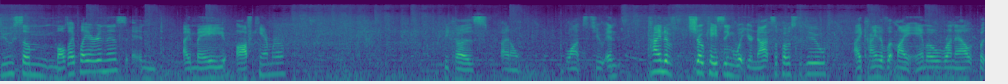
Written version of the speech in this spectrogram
do some multiplayer in this, and I may off camera because I don't want to, and kind of showcasing what you're not supposed to do. I kind of let my ammo run out, but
